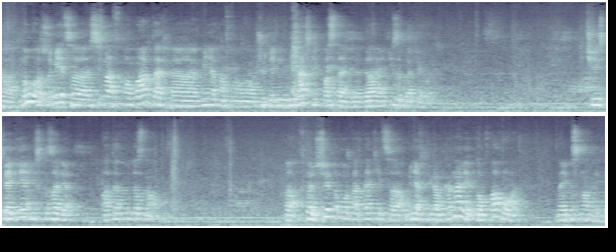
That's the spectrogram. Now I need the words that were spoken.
А, Ну, разумеется, 17 марта а, меня там а, чуть ли не насмех поставили, да, и заблокировали. Через пять дней они сказали, а ты откуда знал? Да, то есть все это можно относиться у меня в телеграм-канале Дом Павлова, да и посмотреть.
